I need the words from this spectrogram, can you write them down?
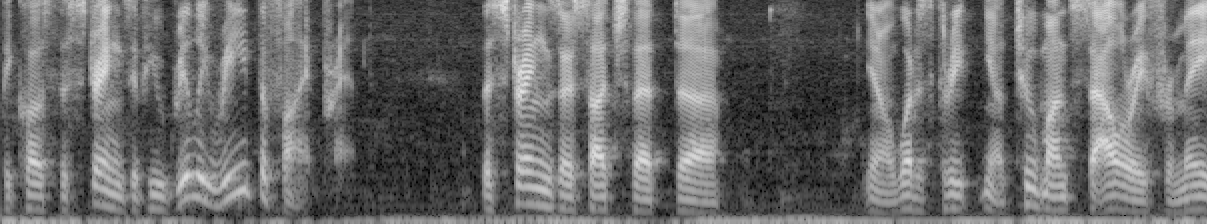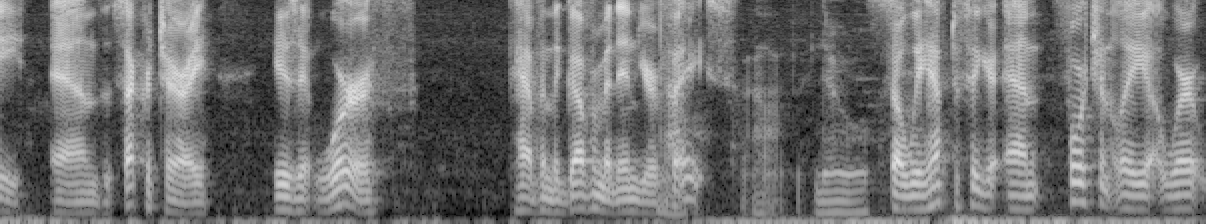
because the strings, if you really read the fine print, the strings are such that uh, you know what is three you know two months salary for me and the secretary is it worth having the government in your face? Uh, no. So we have to figure, and fortunately, we're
